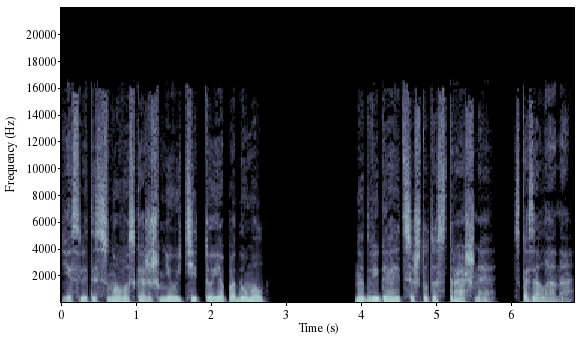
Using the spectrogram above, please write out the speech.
Если ты снова скажешь мне уйти, то я подумал... «Надвигается что-то страшное», — сказала она.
